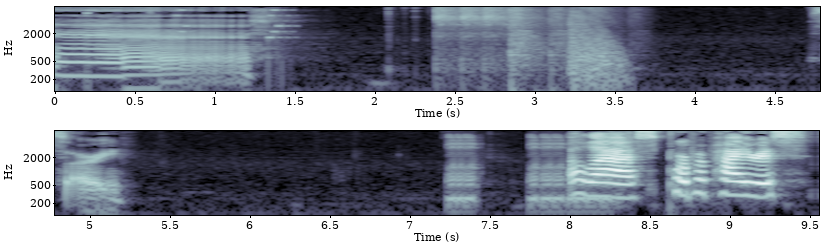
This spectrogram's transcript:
Uh... Sorry. Alas, poor papyrus.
